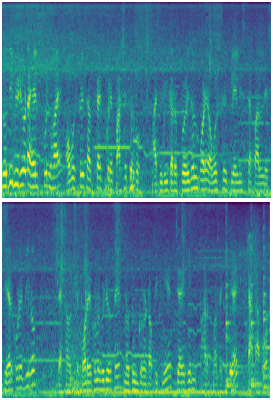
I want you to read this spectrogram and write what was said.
যদি ভিডিওটা হেল্পফুল হয়, অবশ্যই সাবস্ক্রাইব করে পাশে থেকো। আর যদি কারও প্রয়োজন পড়ে, অবশ্যই প্লেলিস্টটা পারলে শেয়ার করে দিও। দেখা হচ্ছে পরের কোনো ভিডিওতে। নতুন কোনো টপিক নিয়ে। জয় হিন্দ, ভারত মাতা কি যায় টাটা বস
